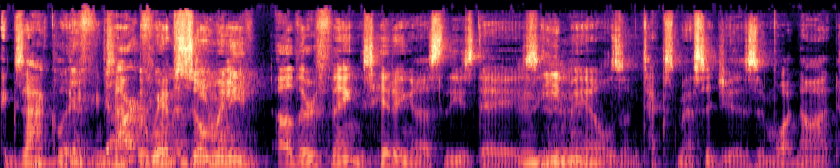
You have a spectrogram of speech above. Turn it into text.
Exactly, the- exactly. We have so many other things hitting us these days, Mm-hmm. emails and text messages and whatnot.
